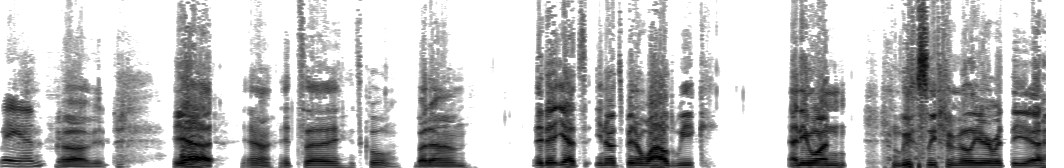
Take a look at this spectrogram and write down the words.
man. oh, man. Yeah, yeah. It's uh, it's cool. But um, it, it yeah, it's you know, it's been a wild week. Anyone loosely familiar with the uh,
